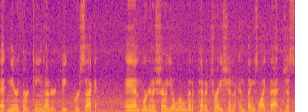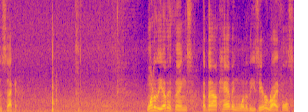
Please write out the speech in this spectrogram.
at near 1300 feet per second. And we're going to show you a little bit of penetration and things like that in just a second. One of the other things about having one of these air rifles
